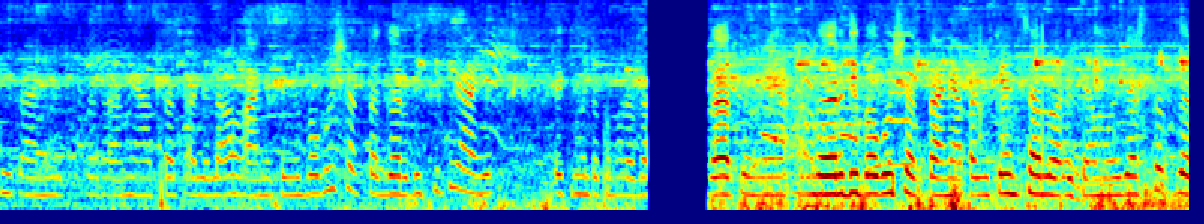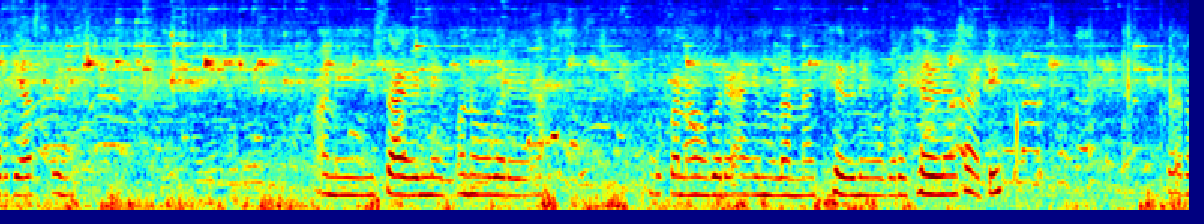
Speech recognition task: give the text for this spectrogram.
ठिकाणी. तर आम्ही आत्ताच आलेलो आहोत. आणि तुम्ही बघू शकता गर्दी किती आहे. एक मिनटं तुम्हाला तुम्ही गर्दी बघू शकता. आणि आता विकेंड चालू आहे त्यामुळे जास्तच गर्दी असते. आणि साईडने पण वगैरे दुकानं वगैरे आहे मुलांना खेळणी वगैरे खेळण्यासाठी. तर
